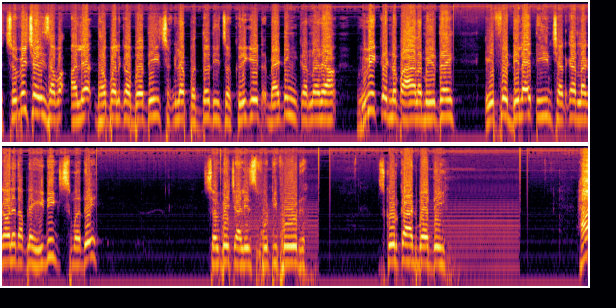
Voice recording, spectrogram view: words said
चव्वेचाळीस धावा आल्या धावपलकाबद्दी चांगल्या पद्धतीचं क्रिकेट बॅटिंग करणाऱ्या विवेककडनं पाहायला मिळतंय. एफर्ट दिलाय तीन षटकार लगावल्यात आपल्या इनिंग्समध्ये चव्वेचाळीस फोर्टी फोर स्कोर कार्ड वरती हा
